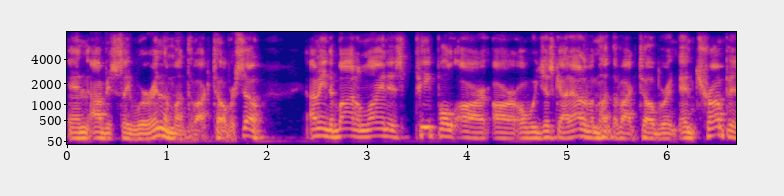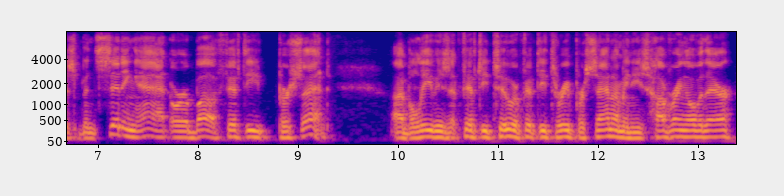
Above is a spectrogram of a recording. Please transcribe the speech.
And obviously, we're in the month of October. So, I mean, the bottom line is people are, are or we just got out of the month of October, and, and Trump has been sitting at or above 50%. I believe he's at 52 or 53%. I mean, he's hovering over there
